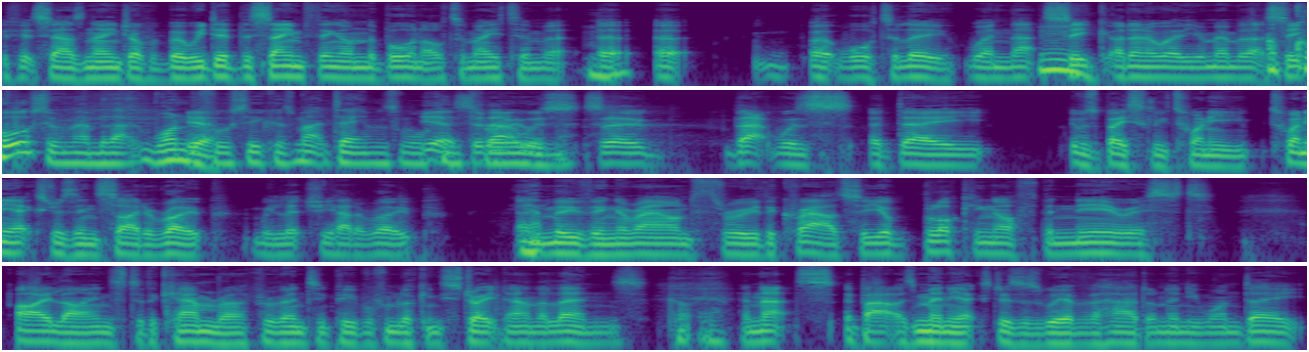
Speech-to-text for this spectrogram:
if it sounds name dropping, but we did the same thing on the Bourne Ultimatum at, at, at, at Waterloo when that Mm. sequ- I don't know whether you remember that. Of sequence. course, I remember that wonderful Yeah. sequence. Matt Damon's walking Yeah, so through. that and- was so that was a day. It was basically 20, 20 extras inside a rope. We literally had a rope and moving around through the crowd. So you're blocking off the nearest eye lines to the camera, preventing people from looking straight down the lens. And that's about as many extras as we ever had on any one day.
